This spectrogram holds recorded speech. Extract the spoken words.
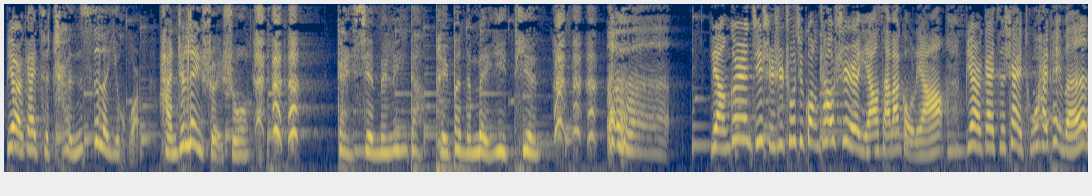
比尔盖茨沉思了一会儿，含着泪水说：“感谢梅琳达陪伴的每一天。”两个人即使是出去逛超市，也要撒把狗粮。比尔盖茨晒图还配文：“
